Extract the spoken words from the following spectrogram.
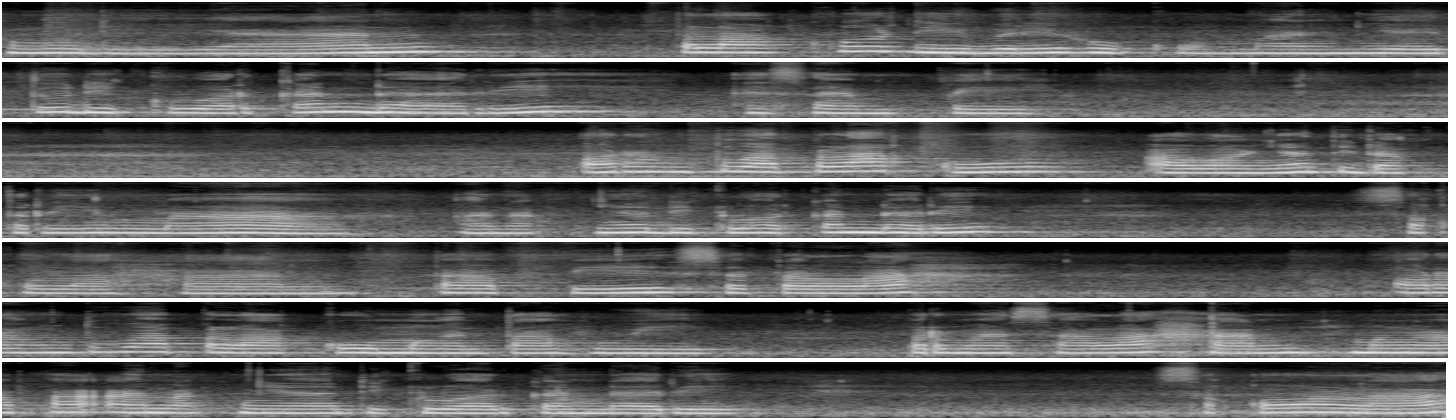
Kemudian, pelaku diberi hukuman yaitu dikeluarkan dari SMP. Orang tua pelaku awalnya tidak terima anaknya dikeluarkan dari sekolahan. Tapi setelah orang tua pelaku mengetahui permasalahan mengapa anaknya dikeluarkan dari sekolah,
